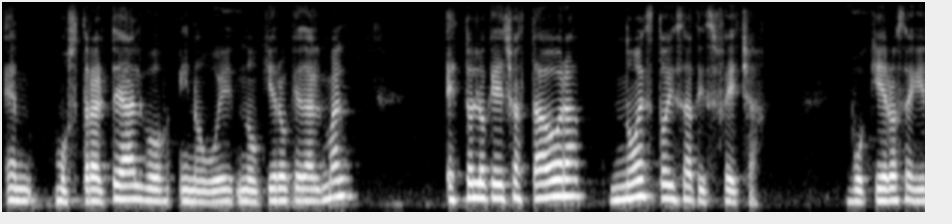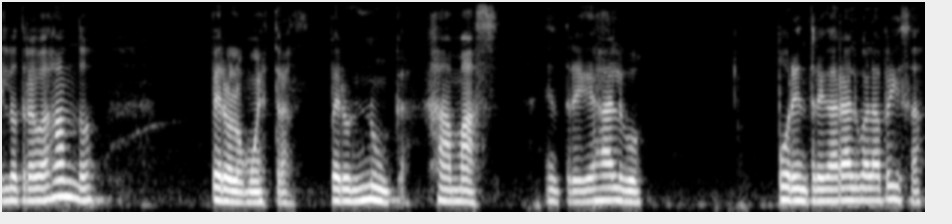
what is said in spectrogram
en mostrarte algo y no, voy, no quiero quedar mal. Esto es lo que he hecho hasta ahora, no estoy satisfecha. Quiero seguirlo trabajando, pero lo muestras. Pero nunca, jamás entregues algo por entregar algo a la prisa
